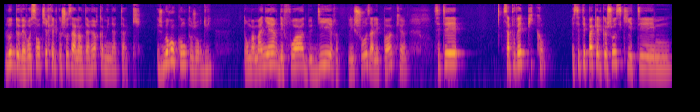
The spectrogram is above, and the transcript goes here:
l'autre devait ressentir quelque chose à l'intérieur comme une attaque. Et je me rends compte aujourd'hui dans ma manière des fois de dire les choses à l'époque, c'était ça pouvait être piquant. Mais c'était pas quelque chose qui était hum,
